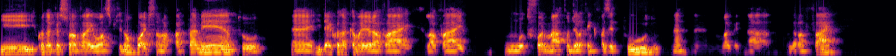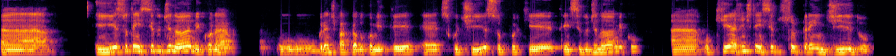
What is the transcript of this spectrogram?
E, e quando a pessoa vai, o hóspede não pode estar no apartamento. É, e daí quando a camareira vai, ela vai num outro formato onde ela tem que fazer tudo, né? Uma, na, quando ela vai. Ah, e isso tem sido dinâmico, né? O, o, grande papel do comitê é discutir isso, porque tem sido dinâmico. Ah, o que a gente tem sido surpreendido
